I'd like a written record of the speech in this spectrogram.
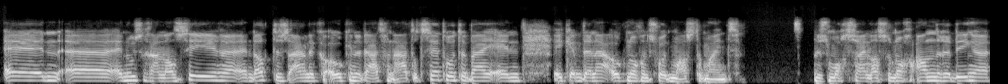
En, uh, en hoe ze gaan lanceren. En dat dus eigenlijk ook inderdaad van A tot Z hoort erbij. En ik heb daarna ook nog een soort mastermind. Dus mocht zijn als ze nog andere dingen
